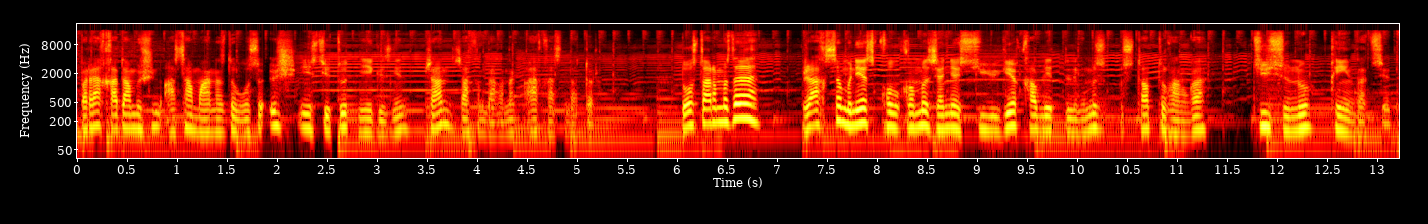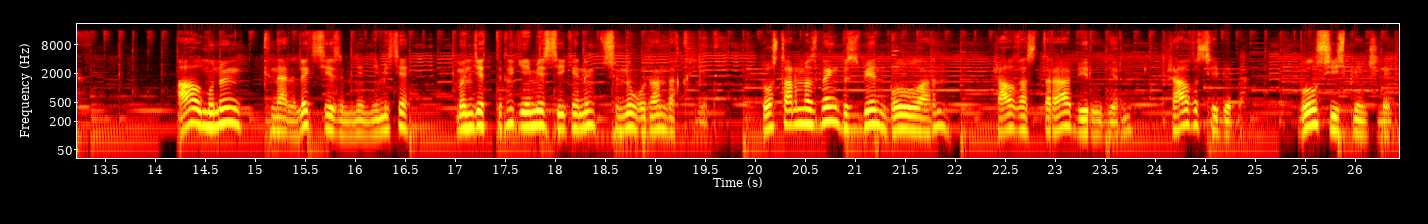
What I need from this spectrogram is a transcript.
Бірақ адам үшін аса маңызды осы үш институт негізінен жан жақындағының арқасында тұр. Достарымызды жақсы мінез құлқымыз және сүюге қабілеттілігіміз ұстап тұрғанға түйсіну қиынға түседі. Ал мұның кінәлілік сезіміне немесе міндеттілік емес екенін түсіну одан да қиын. Достарымыздың бізбен болуларын жалғастыра берулерін жалғыз себебі бұл сүйіспеншілік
